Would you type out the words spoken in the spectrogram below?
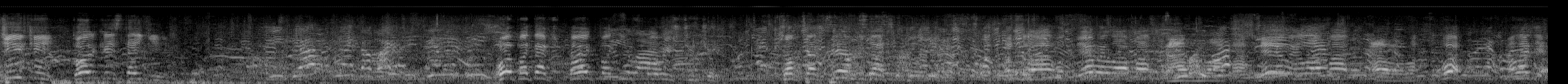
дикий, только из тайги. Ребятки, давайте сделаем. Вот, Потапчик, давай поднимем повыше чуть-чуть. Чтоб тебя всем, ребятки, было видно. Вот, вот вот левая лапа, правая лапа, левая лапа, правая лапа. Вот, молодец.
